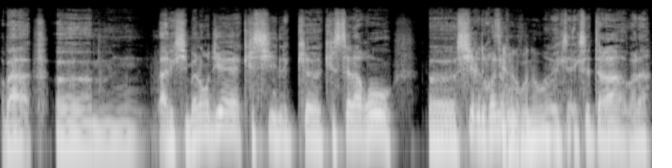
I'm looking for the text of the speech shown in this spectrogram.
Ah bah, Alexis Ballandier, Christelle, Christelle Haro, Cyril Renaud, Cyril Renaud. etc. Voilà.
